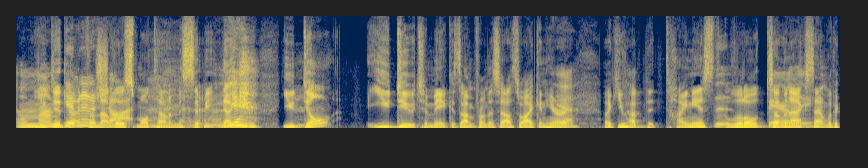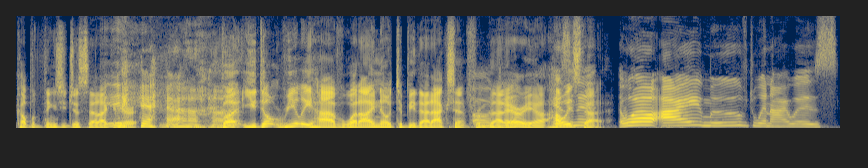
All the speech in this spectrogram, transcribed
um, you i'm did that from that shot little small town in Mississippi. Now Yeah. you you don't you do to me because I'm from the south, so I can hear Yeah. it. Like you have the tiniest The- little southern accent with a couple of things you just said. I can hear it. yeah. But you don't really have what I know to be that accent from Oh, that dude. area. How is Isn't that? it- Well, I moved when I was.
